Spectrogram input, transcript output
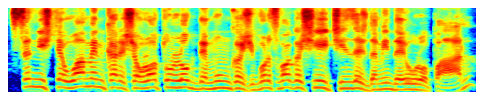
sunt niște oameni care și-au luat un loc de muncă și vor să facă și ei 50.000 de euro pe an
